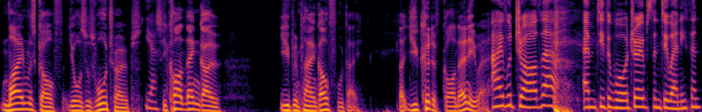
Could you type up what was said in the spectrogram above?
mine was golf, yours was wardrobes. Yeah. So you can't then go, you've been playing golf all day. Like you could have gone anywhere. I would rather empty the wardrobes than do anything.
